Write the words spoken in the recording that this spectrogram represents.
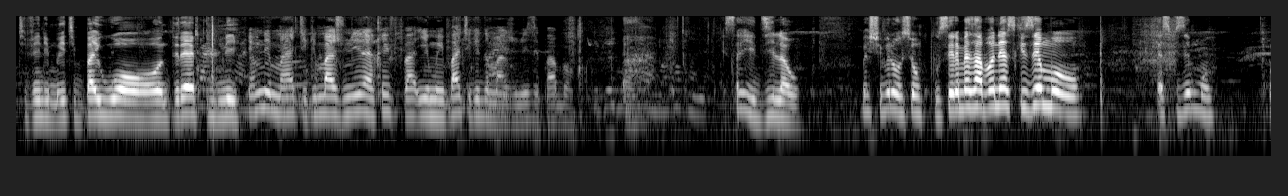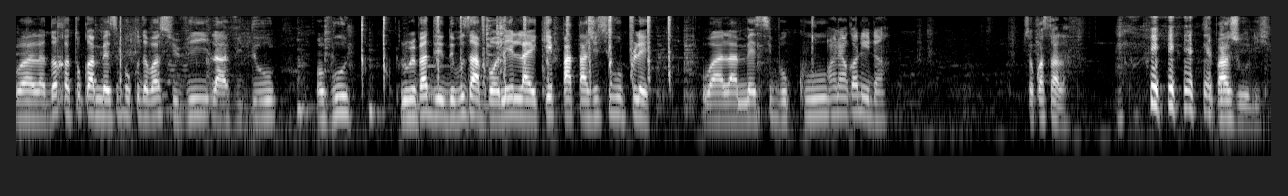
Tu viens de me dire, tu bailles, wow, on dirait puné. J'aime les matchs, que ma journée, il fait pas- il pas checker dans ma journée, c'est pas bon. Et ça, il dit là-haut. Mes cheveux là aussi ont poussé. Mes abonnés, excusez-moi. Excusez-moi. Voilà, donc en tout cas, merci beaucoup d'avoir suivi la vidéo. On vous, n'oubliez pas de, de vous abonner, liker, partager s'il vous plaît. Voilà, merci beaucoup. On est encore dedans. C'est quoi ça là? C'est pas joli.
